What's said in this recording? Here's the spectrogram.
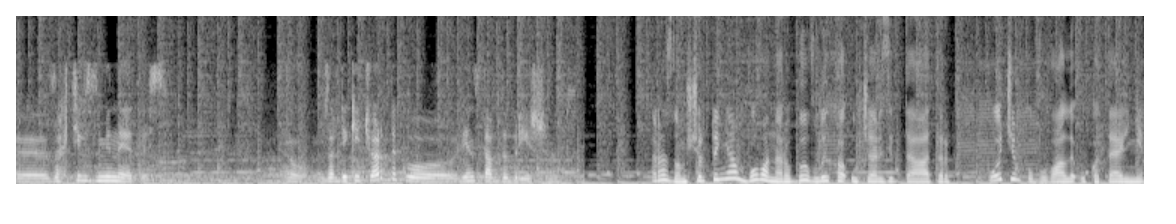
е, захотів змінитись. Ну, завдяки чортику він став добрішим. Разом з чортеням Вова наробив лиха у черзі в театр. Потім побували у котельні.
